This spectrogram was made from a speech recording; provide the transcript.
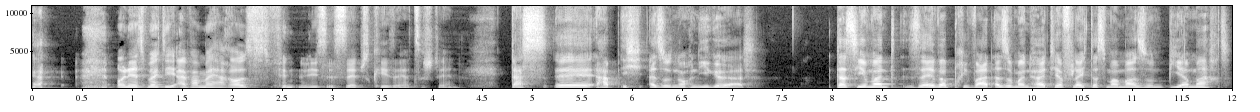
Ja. Und jetzt möchte ich einfach mal herausfinden, wie es ist, selbst Käse herzustellen. Das äh, habe ich also noch nie gehört dass jemand selber privat, also man hört ja vielleicht, dass man mal so ein Bier macht.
